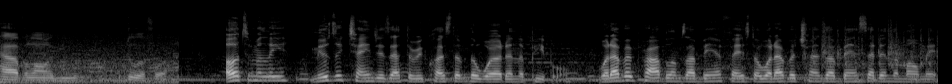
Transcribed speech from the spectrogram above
however long you do it for. Ultimately, music changes at the request of the world and the people. Whatever problems are being faced or whatever trends are being set in the moment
